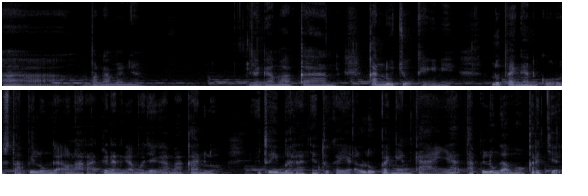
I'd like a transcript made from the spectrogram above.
uh, apa namanya jaga makan. Kan lucu kayak gini lu pengen kurus tapi lu nggak olahraga dan nggak mau jaga makan lu. Itu ibaratnya tuh kayak lu pengen kaya tapi lu nggak mau kerja.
